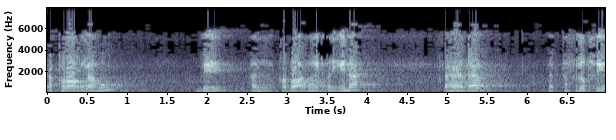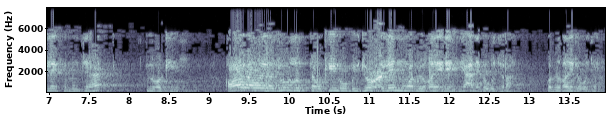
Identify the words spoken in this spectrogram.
إقرار له بالقضاء بغير بينة فهذا التفريط فيه ليس من جهة الوكيل. قال ويجوز التوكيل بجعل وبغيره. يعني بأجرة وبغير أجرة.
